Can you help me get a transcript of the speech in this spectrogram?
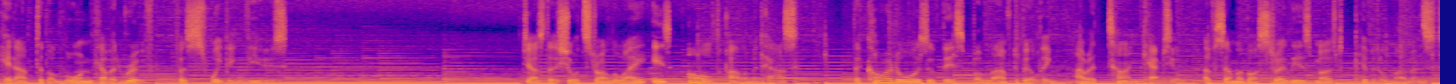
head up to the lawn-covered roof for sweeping views. Just a short stroll away is Old Parliament House. The corridors of this beloved building are a time capsule of some of Australia's most pivotal moments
